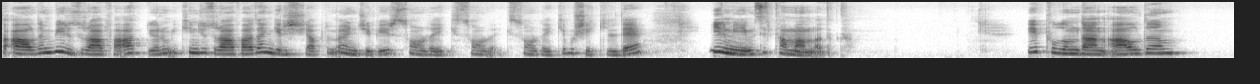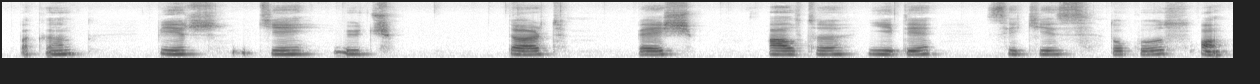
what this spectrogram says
aldım. Bir zürafa atlıyorum. İkinci zürafadan giriş yaptım. Önce bir, sonra iki, sonra iki, sonra iki bu şekilde ilmeğimizi tamamladık. Bir pulumdan aldım. Bakın 1, 2, 3, 4, 5, 6, 7, 8, 9, 10.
